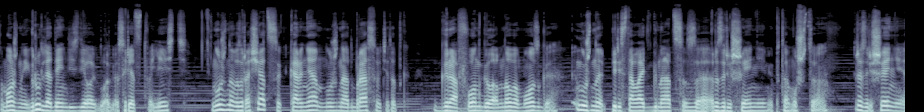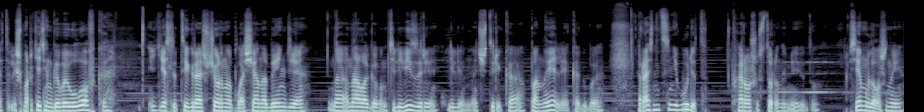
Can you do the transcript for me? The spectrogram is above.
можно игру для Дэнди сделать, благо средства есть. Нужно возвращаться к корням, нужно отбрасывать этот графон головного мозга. Нужно переставать гнаться за разрешениями, потому что разрешение это лишь маркетинговая уловка. Если ты играешь в черного плаща на Дэнди на аналоговом телевизоре или на 4К панели, как бы разницы не будет. В хорошую сторону имею в виду. Все мы должны,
